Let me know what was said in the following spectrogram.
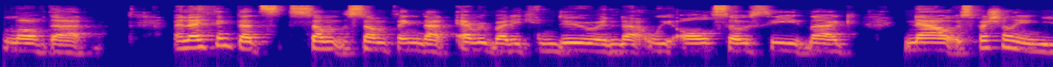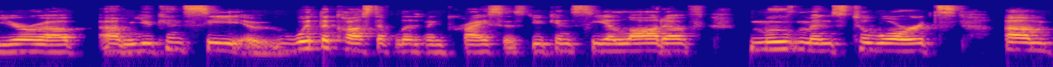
Love that and i think that's some something that everybody can do and that we also see like now especially in europe um, you can see uh, with the cost of living crisis you can see a lot of movements towards um,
